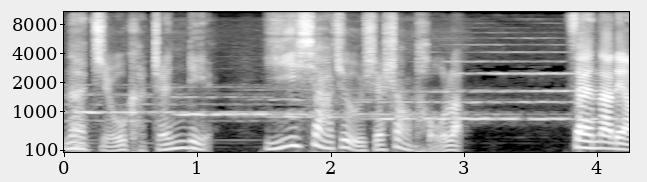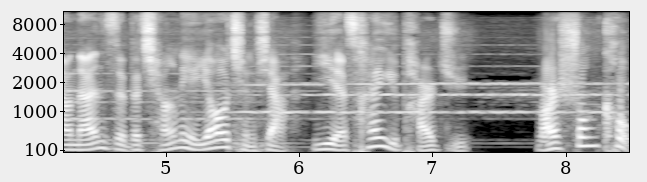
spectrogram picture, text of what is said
那酒可真烈，一下就有些上头了。在那两男子的强烈邀请下，也参与牌局，玩双扣。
